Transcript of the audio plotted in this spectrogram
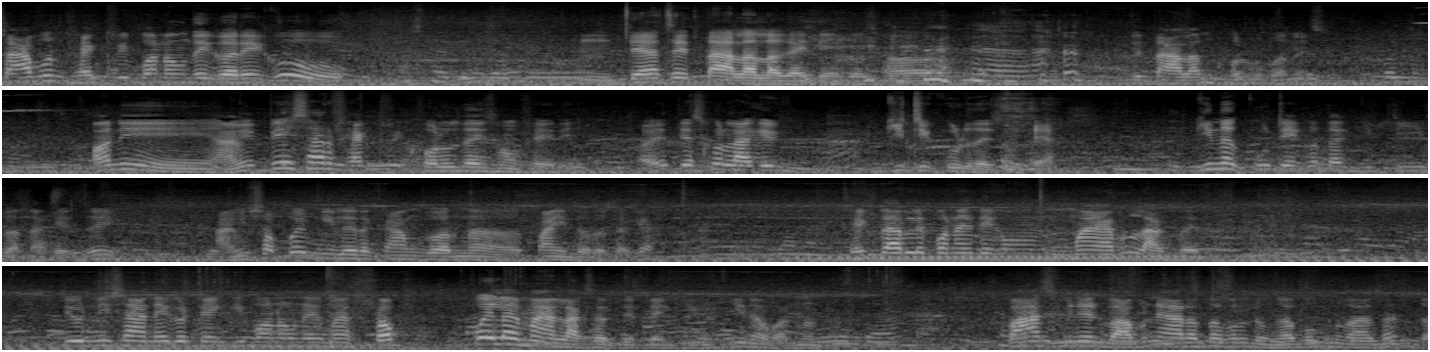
साबुन फ्याक्ट्री बनाउँदै गरेको त्यहाँ चाहिँ ताला लगाइदिएको छ। त्यो ताला पनि खोल्नु पर्नेछ अनि हामी बेसार फ्याक्ट्री खोल्दैछौँ फेरि। है त्यसको लागि गिटी कुट्दैछौँ त्यहाँ। किन कुटेको त गिटी भन्दाखेरि चाहिँ हामी सबै मिलेर काम गर्न पाइँदो रहेछ क्या। ठेकदारले बनाइदिएको माया पनि लाग्दैन। त्यो निसानेको ट्याङ्की बनाउनेमा सबैलाई माया लाग्छ त्यो ट्याङ्की किन भन्नु? पाँच मिनट भए पनि आएर तपाईँले ढुङ्गा बोक्नु भएको छ नि त।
